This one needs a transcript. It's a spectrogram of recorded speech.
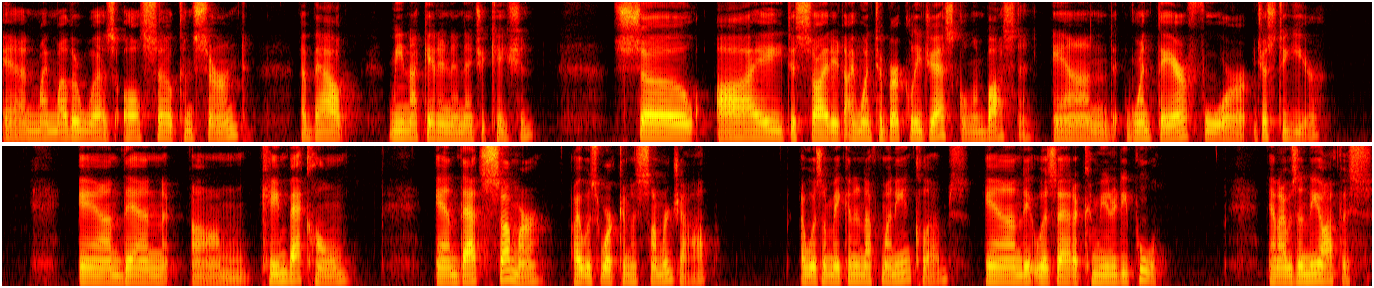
and my mother was also concerned about me not getting an education. So I decided I went to Berklee Jazz School in Boston and went there for just a year. And then um, came back home. And that summer, I was working a summer job. I wasn't making enough money in clubs, and it was at a community pool. And I was in the office,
